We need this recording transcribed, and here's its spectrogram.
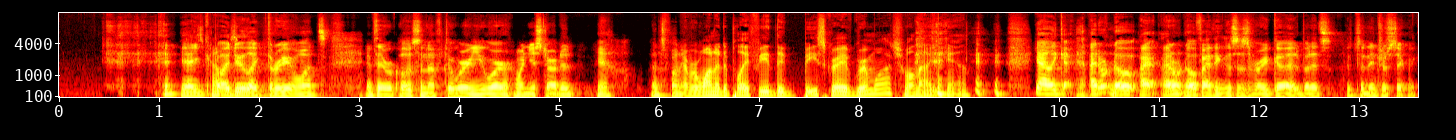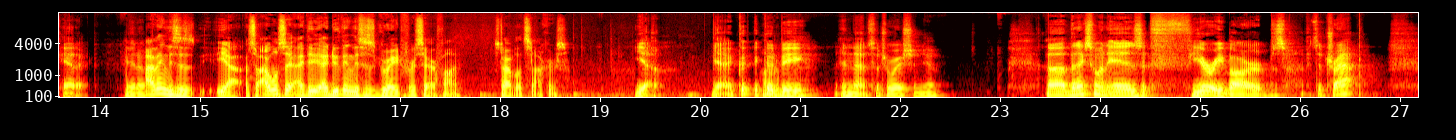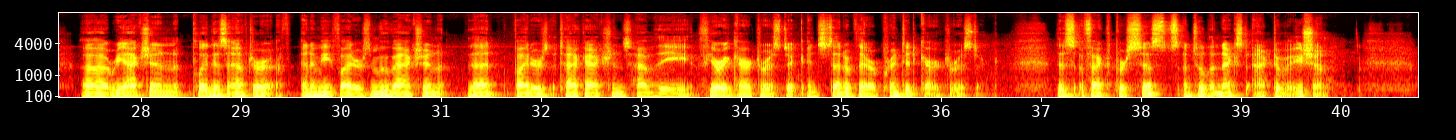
yeah, you could probably do like three at once if they were close enough to where you were when you started. Yeah, that's fun. Never wanted to play Feed the Beastgrave Grymwatch? Well, now you can. yeah, like I don't know. I, I don't know if I think this is very good, but it's it's an interesting mechanic. You know. I think this is yeah. So I will say I do I do think this is great for Seraphon, Starblood Stalkers. Yeah, yeah, it could it could be in that situation. Yeah. Uh, the next one is Fury Barbs. It's a trap. Uh, reaction: Play this after enemy fighter's move action. That fighter's attack actions have the Fury characteristic instead of their printed characteristic. This effect persists until the next activation.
